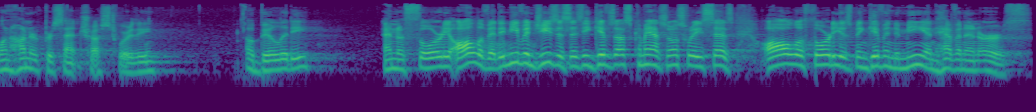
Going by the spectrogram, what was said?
100% trustworthy ability, and authority, all of it. And even Jesus, as he gives us commands, notice what he says All authority has been given to me in heaven and earth.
